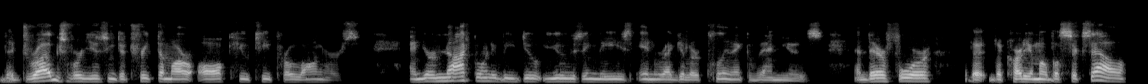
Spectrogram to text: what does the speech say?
the drugs we're using to treat them are all qt prolongers. And you're not going to be do, using these in regular clinic venues. And therefore the, the KardiaMobile 6l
